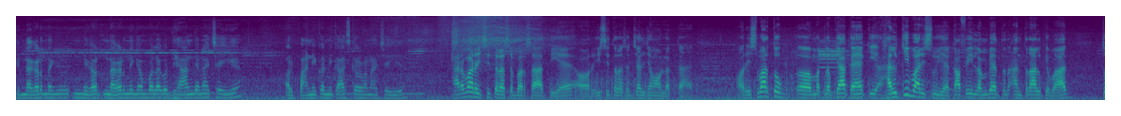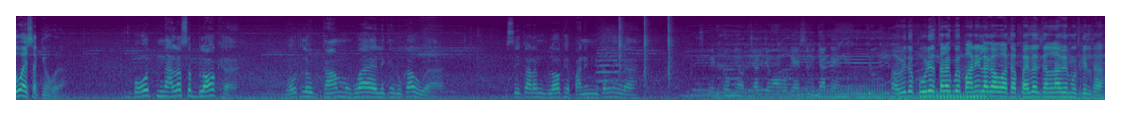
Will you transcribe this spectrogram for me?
कि नगर निगम नगर नगर निगम वाला को ध्यान देना चाहिए और पानी का निकास करवाना चाहिए। हर बार इसी तरह से वर्षा आती है और इसी तरह से जल जमाव लगता है। और इस बार तो अ, मतलब क्या कहें कि हल्की बारिश हुई है काफ़ी लंबे अंतराल के बाद तो ऐसा क्यों हो रहा है? बहुत नाला सब ब्लॉक है। बहुत लोग काम हुआ है लेकिन रुका हुआ है। इसी कारण ब्लॉक है पानी निकल नहीं रहा है। में और जल जमाव हो गया ऐसे में क्या कहेंगे? अभी तो पूरे सड़क पे पानी लगा हुआ था पैदल चलना भी मुश्किल था।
